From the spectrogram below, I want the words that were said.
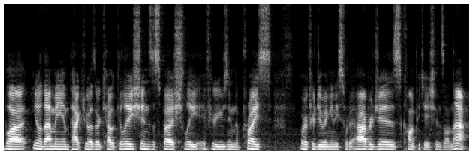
but you know that may impact your other calculations, especially if you're using the price or if you're doing any sort of averages, computations on that.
